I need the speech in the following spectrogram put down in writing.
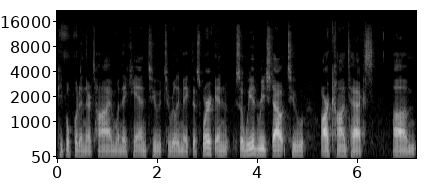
people put in their time when they can to to really make this work. And so we had reached out to our contacts um,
